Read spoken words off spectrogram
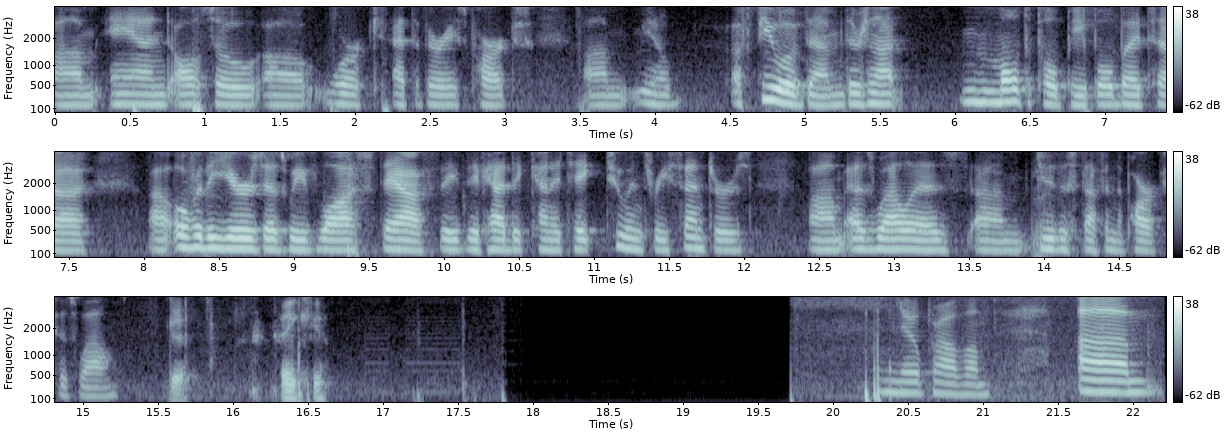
um, and also uh, work at the various parks. Um, you know, a few of them. There's not multiple people, but uh, uh, over the years, as we've lost staff, they've, they've had to kind of take two and three centers, um, as well as um, do the stuff in the parks as well. Good, thank you. No problem. Um,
